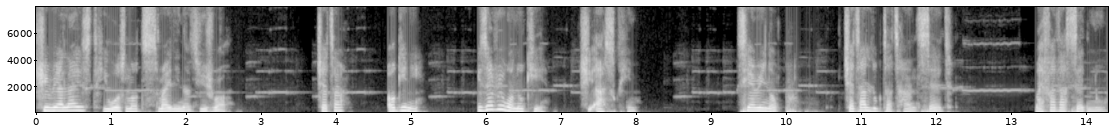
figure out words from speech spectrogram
she realized he was not smiling as usual. Cheta, Ogini, is everyone okay? She asked him. Tearing up, Cheta looked at her and said, My father said no.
